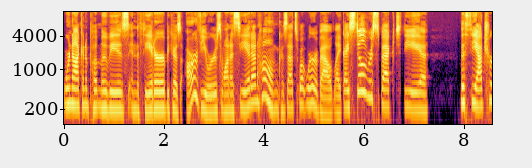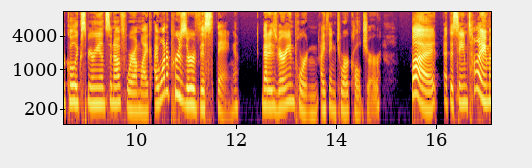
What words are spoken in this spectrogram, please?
we're not going to put movies in the theater because our viewers want to see it at home because that's what we're about. Like, I still respect the, the theatrical experience enough where I'm like, I want to preserve this thing that is very important, I think, to our culture. But at the same time,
